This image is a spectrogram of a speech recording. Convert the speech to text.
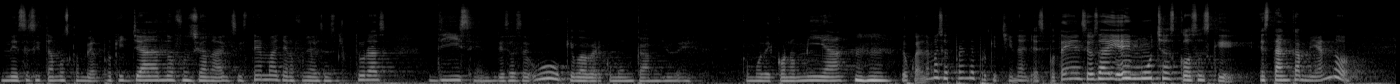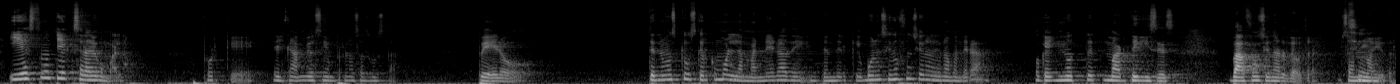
necesitamos cambiar, porque ya no funciona el sistema, ya no funcionan las estructuras. Dicen, desde hace, uh, que va a haber como un cambio de, como de economía, lo cual no me sorprende porque China ya es potencia, o sea, hay, muchas cosas que están cambiando. Y esto no tiene que ser algo malo, porque el cambio siempre nos asusta. Pero tenemos que buscar como la manera de entender que, bueno, si no funciona de una manera, ok, no te martirices, va a funcionar de otra, o sea, Sí. no hay otra.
